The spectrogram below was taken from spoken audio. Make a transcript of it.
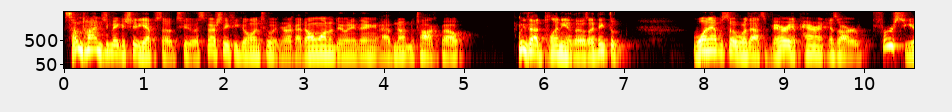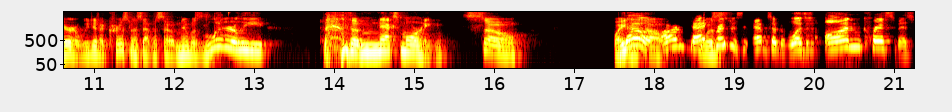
sometimes you make a shitty episode too, especially if you go into it and you're like, I don't want to do anything. I have nothing to talk about. We've had plenty of those. I think the one episode where that's very apparent is our first year. We did a Christmas episode and it was literally the next morning. So wait, no, no our that was, Christmas episode was on Christmas.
